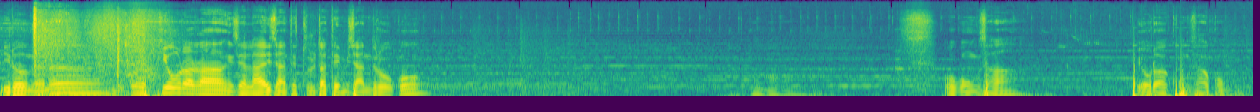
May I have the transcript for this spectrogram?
이러면은 이제 피오라랑 이제 라이즈한테 둘 다 데미지 안 들어오고 어, 504 피오라 040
